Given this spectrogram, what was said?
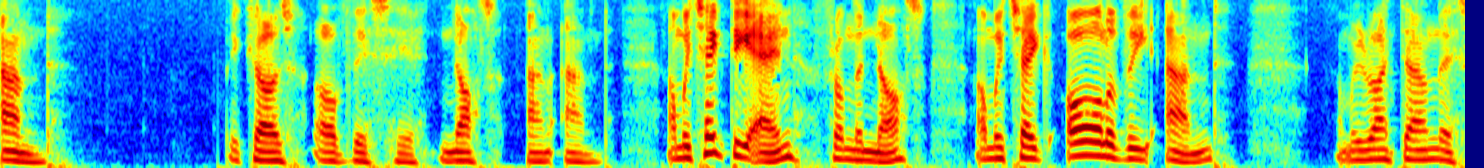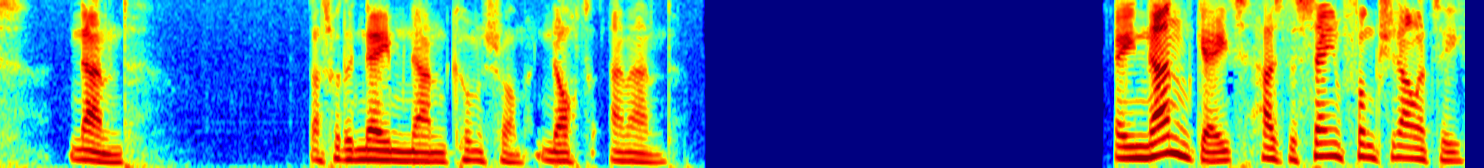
and because of this here, not an and. And we take the n from the not and we take all of the and and we write down this, NAND. That's where the name NAND comes from, not an and. A NAND gate has the same functionality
